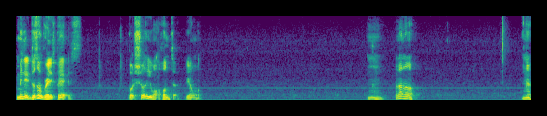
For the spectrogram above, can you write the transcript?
I mean, it does upgrade his pace, but surely you want a hunter. You don't want. Hmm. I don't know. Yeah,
